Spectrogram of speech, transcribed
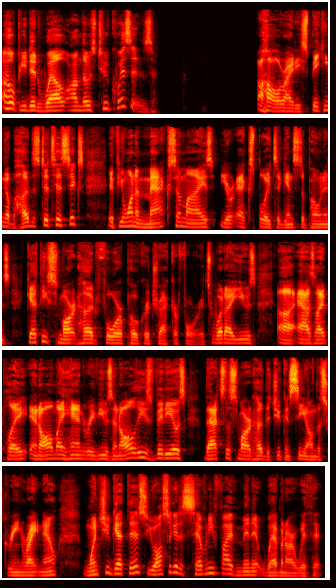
I hope you did well on those two quizzes. Alrighty, speaking of HUD statistics, if you want to maximize your exploits against opponents, get the Smart HUD for Poker Tracker 4. It's what I use uh, as I play in all my hand reviews and all these videos. That's the Smart HUD that you can see on the screen right now. Once you get this, you also get a 75 minute webinar with it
